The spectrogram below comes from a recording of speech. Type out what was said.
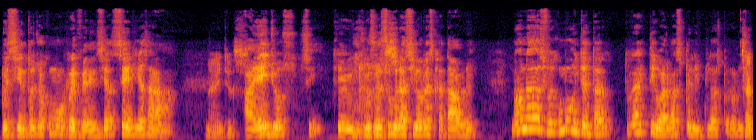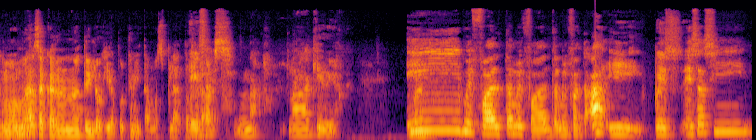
pues siento yo como referencias serias a, A ellos. a ellos, ¿sí? Que incluso pues. eso hubiera sido rescatable. No, nada, fue como intentar reactivar las películas, pero... O sea, como vamos a sacar una trilogía porque necesitamos plata otra vez. Exacto, no, nada que ver. Y me falta, me falta, me falta. Ah, y pues esa sí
